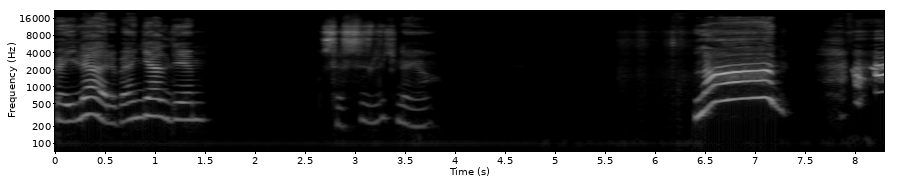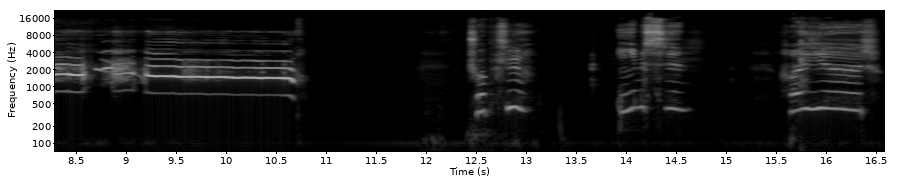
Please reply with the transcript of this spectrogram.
Beyler ben geldim. Sessizlik ne ya? Lan! Çöpçü, iyi misin? Hayır.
